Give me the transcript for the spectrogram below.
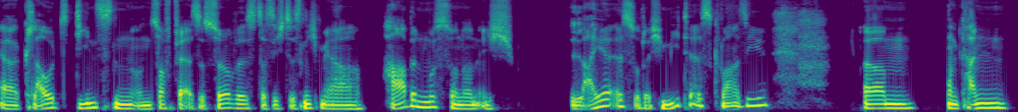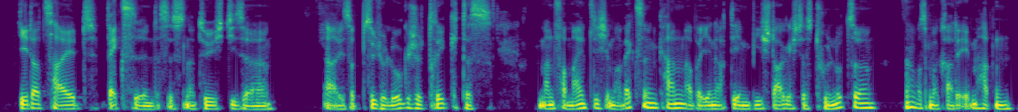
äh, Cloud-Diensten und Software as a Service, dass ich das nicht mehr haben muss, sondern ich leihe es oder ich miete es quasi ähm, und kann jederzeit wechseln. Das ist natürlich dieser, äh, dieser psychologische Trick, dass man vermeintlich immer wechseln kann, aber je nachdem, wie stark ich das Tool nutze, ne, was wir gerade eben hatten,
